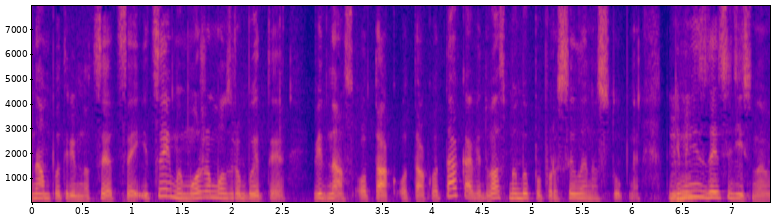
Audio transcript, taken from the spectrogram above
нам потрібно це, це і це, і ми можемо зробити від нас отак, отак, отак, а від вас ми би попросили наступне. Тоді Мгм. мені здається, дійсно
